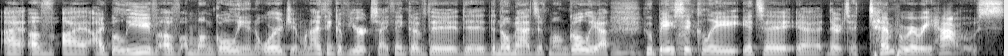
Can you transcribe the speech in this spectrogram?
uh, of I, I, believe, of a Mongolian origin. When I think of yurts, I think of the the, the nomads of Mongolia, mm, who basically right. it's a uh, there's a temporary house,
